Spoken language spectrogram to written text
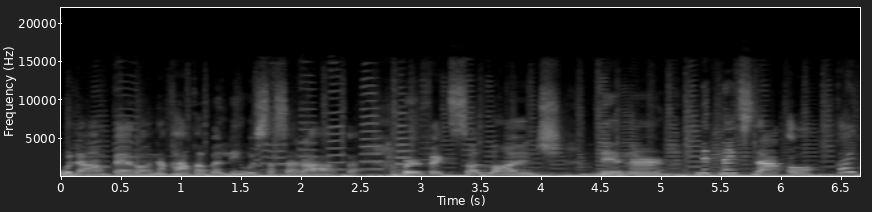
ulam pero nakakabaliw sa sarap. Perfect sa lunch, dinner, midnight snack o kahit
